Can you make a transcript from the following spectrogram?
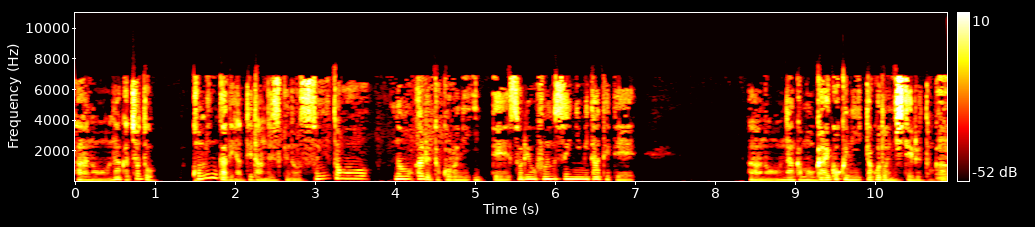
あの、なんかちょっと古民家でやってたんですけど、水道のあるところに行って、それを噴水に見立てて、あの、なんかもう外国に行ったことにしてるとか、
